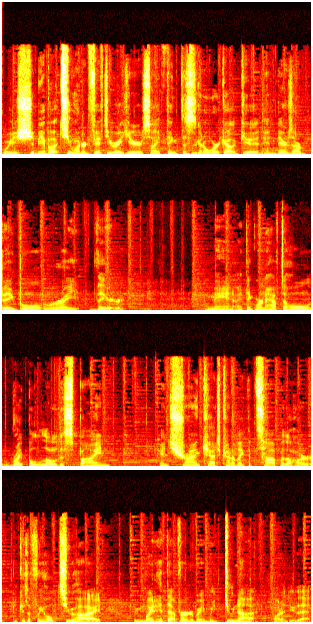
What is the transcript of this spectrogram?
We should be about 250 right here, so I think this is going to work out good. And there's our big bull right there. Man, I think we're going to have to hold right below the spine and try and catch kind of like the top of the heart. Because if we hold too high, we might hit that vertebrae and we do not want to do that.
